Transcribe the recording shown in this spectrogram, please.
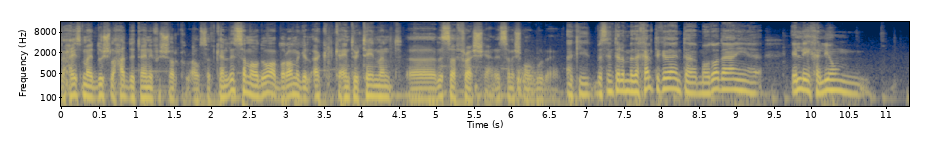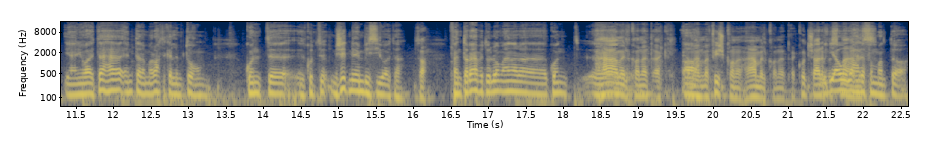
بحيث ما يدوش لحد تاني في الشرق الأوسط. كان لسه موضوع برامج الأكل ك entertainment آه لسه fresh يعني لسه مش موجودة يعني. أكيد. بس أنت لما دخلت كده أنت الموضوع ده يعني إيه اللي يخليهم يعني وقتها أنت لما رحت كلمتهم كنت كنت مشيت من ام بي سي وقتها؟ صح. فأنت رايح بتقول لهم أنا كنت آه، هعمل قناة أكل. آه. كمان ما فيش قناة هعمل قناة أكل. كنتش عارف ودي أول واحدة. في المنطقة.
